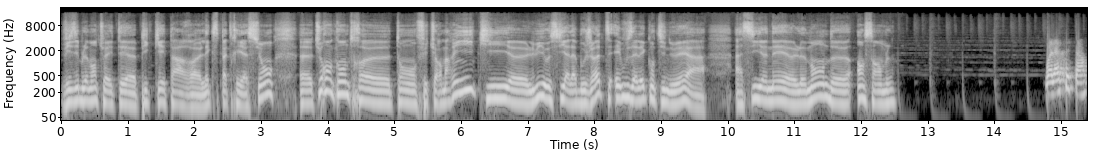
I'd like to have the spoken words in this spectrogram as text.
Visiblement, tu as été euh, piqué par euh, l'expatriation. Euh, tu rencontres euh, ton futur mari qui, euh, lui aussi, a la bougeotte et vous allez continuer à, à sillonner euh, le monde euh, ensemble. Voilà, c'est ça,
